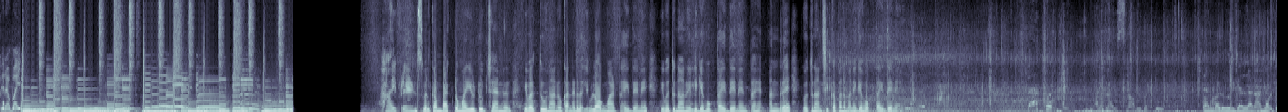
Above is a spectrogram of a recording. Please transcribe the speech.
ಪಿರ bye hi friends welcome back to my YouTube channel ಇವತ್ತು ನಾನು ಕನ್ನಡದಲ್ಲಿ ವ್ಲಾಗ್ ಮಾಡ್ತಾ ಇದ್ದೇನೆ. ಇವತ್ತು ನಾನು ಎಲ್ಲಿಗೆ ಹೋಗ್ತಾ ಇದ್ದೇನೆ ಅಂತ ಅಂದರೆ ಇವತ್ತು ನಾನು ಚಿಕ್ಕಪ್ಪನ ಮನೆಗೆ ಹೋಗ್ತಾ ಇದ್ದೇನೆ. ಬೆಂಗಳೂರಿಗೆಲ್ಲ ನಾನಿವತ್ತು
